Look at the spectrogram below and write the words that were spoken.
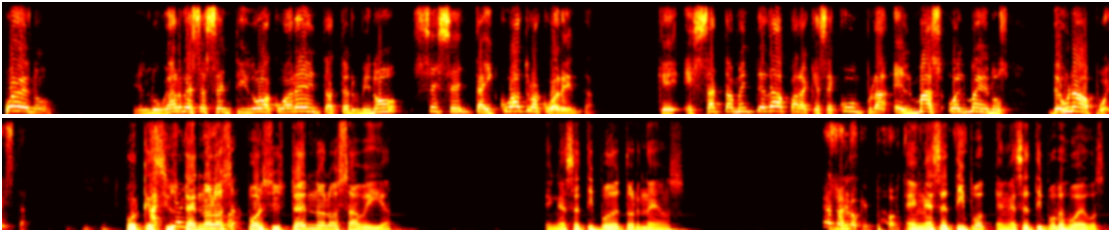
bueno, en lugar de 62 a 40, terminó 64 a 40, que exactamente da para que se cumpla el más o el menos de una apuesta. Porque si Aquí usted no lo tema- por si usted no lo sabía, en ese tipo de torneos, Eso es lo que importa. en ese tipo, en ese tipo de juegos,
